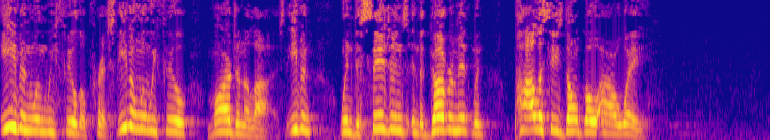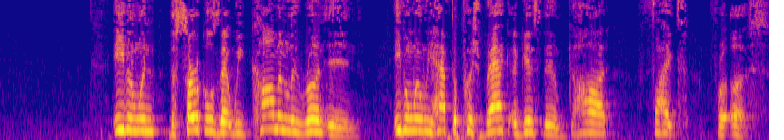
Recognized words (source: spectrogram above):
Even when we feel oppressed, even when we feel marginalized, even when decisions in the government, when policies don't go our way, even when the circles that we commonly run in, even when we have to push back against them, God fights for us.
